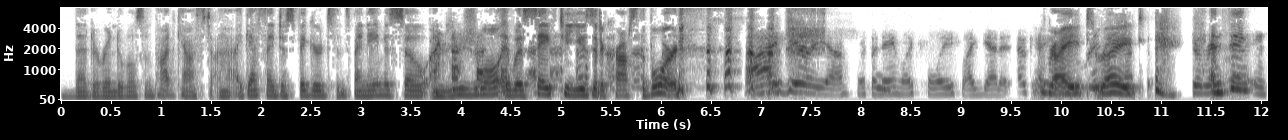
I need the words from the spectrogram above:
the Durenda Wilson podcast. Uh, I guess I just figured since my name is so unusual, it was safe to use it across the board. I hear you. With a name like Felice, I get it. Okay. Right, Durenda, right. Durenda and think, is,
